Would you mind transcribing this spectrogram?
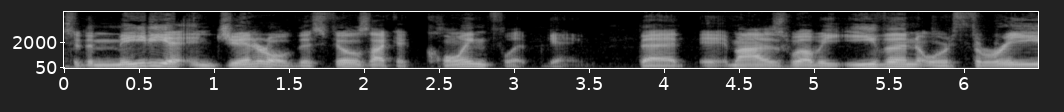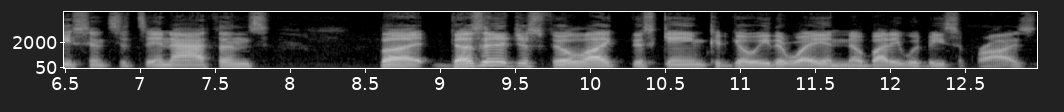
to the media in general, this feels like a coin flip game that it might as well be even or three since it's in Athens. But doesn't it just feel like this game could go either way and nobody would be surprised?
